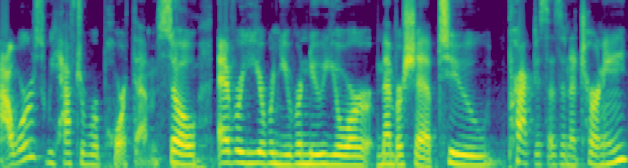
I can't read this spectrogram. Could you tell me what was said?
hours, we have to report them. So every year when you renew your membership to practice as an attorney,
